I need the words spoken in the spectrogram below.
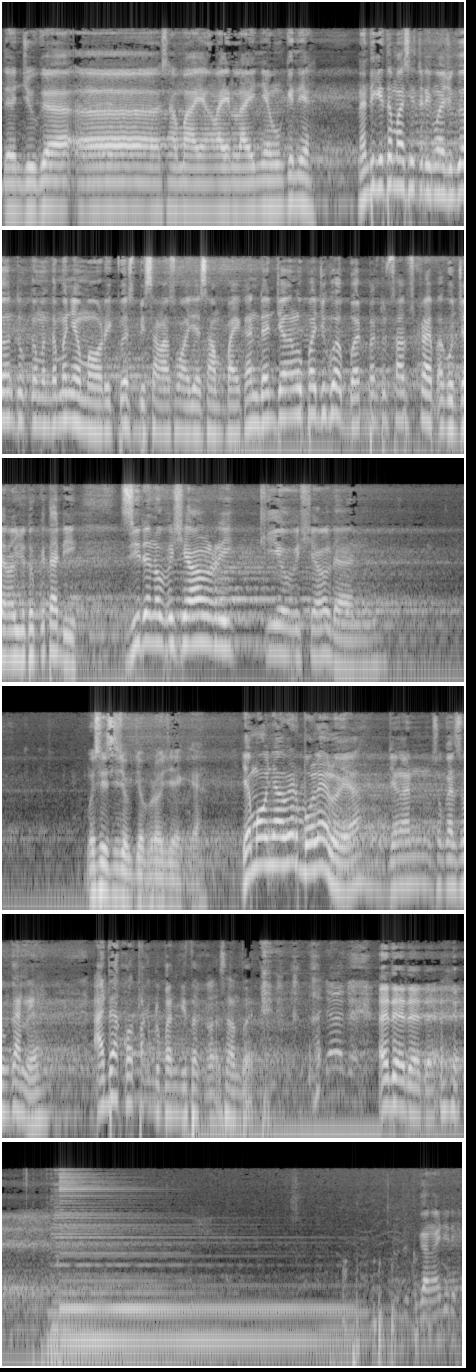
dan juga eh, sama yang lain-lainnya mungkin ya. Nanti kita masih terima juga untuk teman-teman yang mau request bisa langsung aja sampaikan dan jangan lupa juga buat bantu subscribe akun channel YouTube kita di Zidan Official, Ricky Official dan musisi Jogja Project ya. Yang mau nyawer boleh loh ya, jangan sungkan-sungkan ya. Ada kotak depan kita kok santai. Ada ada. ada ada ada. Pegang aja deh.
